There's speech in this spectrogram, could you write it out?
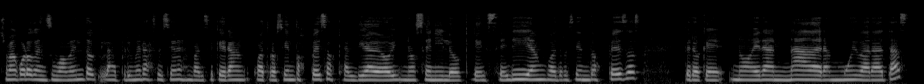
Yo me acuerdo que en su momento las primeras sesiones me parece que eran 400 pesos, que al día de hoy no sé ni lo que serían 400 pesos, pero que no eran nada, eran muy baratas.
